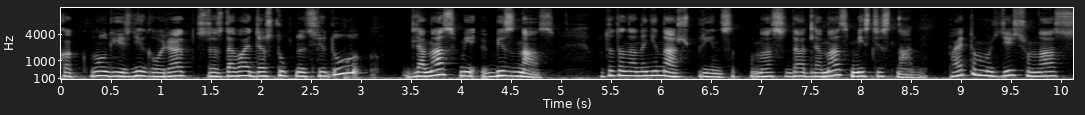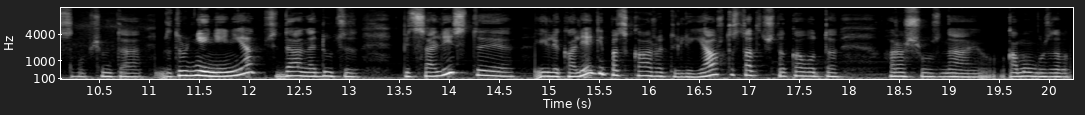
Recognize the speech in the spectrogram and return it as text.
Как многие из них говорят, создавать доступную среду для нас без нас. Вот это, наверное, не наш принцип. У нас всегда для нас вместе с нами. Поэтому здесь у нас, в общем-то, затруднений нет. Всегда найдутся специалисты или коллеги подскажут, или я уж достаточно кого-то хорошо знаю, кому можно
